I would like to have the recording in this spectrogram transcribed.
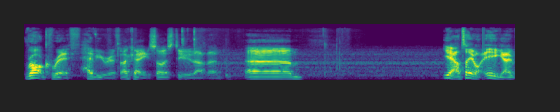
Rock riff, heavy riff. Okay, so let's do that then. Um, yeah, I'll tell you what. Here you go.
